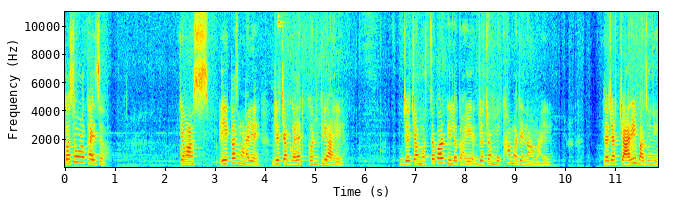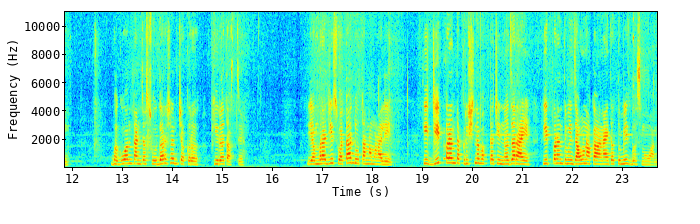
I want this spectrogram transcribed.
कसं ओळखायचं? तेव्हा एकच म्हणाले ज्याच्या गळ्यात कंठी आहे ज्याच्या मस्तकावर टिलक आहे ज्याच्या मुखामध्ये नाम आहे. त्याच्या चारी बाजूने भगवंतांचं सुदर्शन चक्र फिरत असते. यमराजी स्वतः दूतांना म्हणाले की जिथपर्यंत कृष्ण भक्ताची नजर आहे तिथपर्यंत तुम्ही जाऊ नका नाही तर तुम्हीच भस्म व्हाल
